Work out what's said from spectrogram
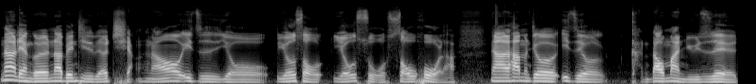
那两个人那边其实比较强，然后一直有有所有所收获啦。那他们就一直有砍到鳗鱼之类。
